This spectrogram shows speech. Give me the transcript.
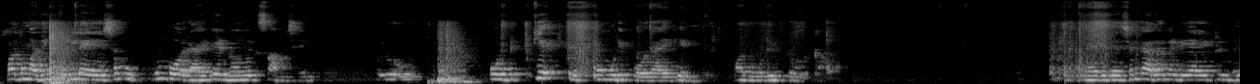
അപ്പം അത് മതി. ഒരു ലേശം ഉപ്പും പോരായിക ഉണ്ടോ എന്നൊരു സംശയം. ഒരു പൊടിക്ക് ഉപ്പും കൂടി പോരായിക ഉണ്ട് അപ്പം അതും കൂടി ഇട്ട് കൊടുക്കാം. ഏകദേശം കറി റെഡിയായിട്ടുണ്ട്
